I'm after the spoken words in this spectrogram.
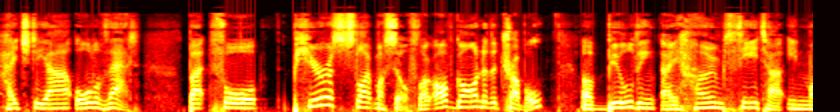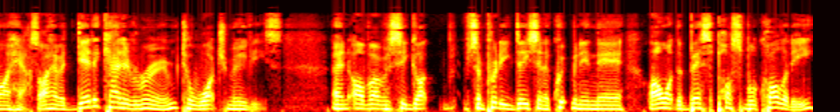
HDR, all of that. But for purists like myself, like I've gone to the trouble of building a home theatre in my house. I have a dedicated room to watch movies. And I've obviously got some pretty decent equipment in there. I want the best possible quality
